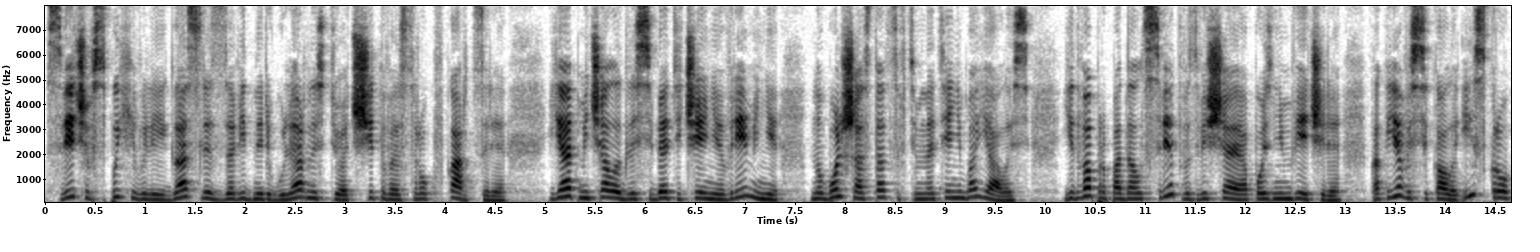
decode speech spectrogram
Свечи вспыхивали и гасли с завидной регулярностью, отсчитывая срок в карцере. Я отмечала для себя течение времени, но больше остаться в темноте не боялась. Едва пропадал свет, возвещая о позднем вечере, как я высекала искру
